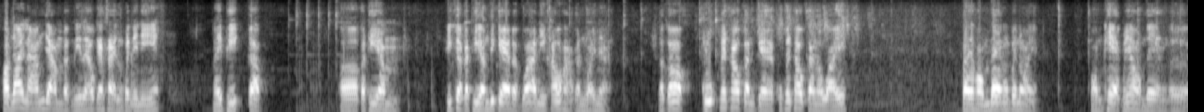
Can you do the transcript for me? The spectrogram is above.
พอได้น้ำยำแบบนี้แล้วแกใส่ลงไปในนี้ ในพริกกับเอ่อกระเทียมพริกกับกระเทียมที่แกแบบว่าอันนี้เข้าหากันไว้เนี่ย แล้วก็คลุกให้เข้ากันแกคลุกให้เข้ากันเอาไว้ใส่หอมแดงลงไปหน่อย หอมแขกไม่ใช่หอมแดงเออ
